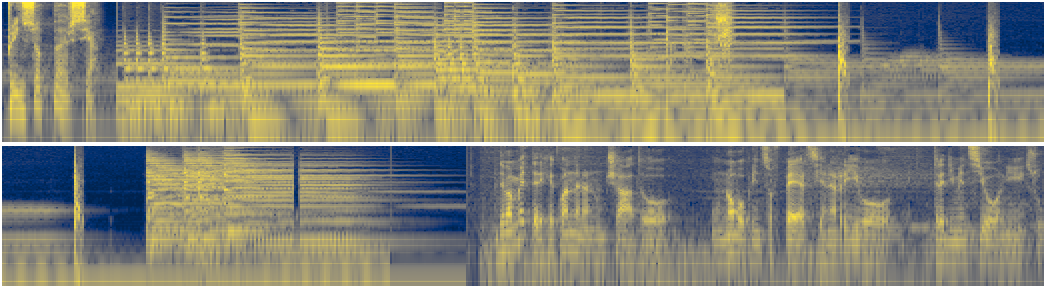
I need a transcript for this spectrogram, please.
Prince of Persia. Devo ammettere che quando hanno annunciato un nuovo Prince of Persia in arrivo tre dimensioni su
